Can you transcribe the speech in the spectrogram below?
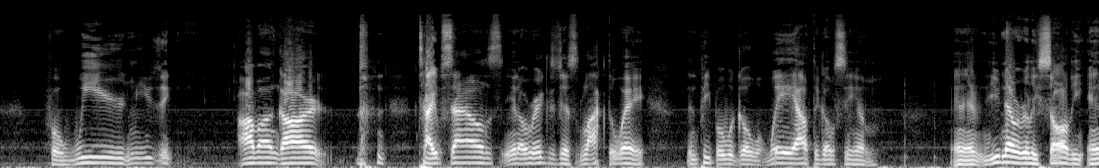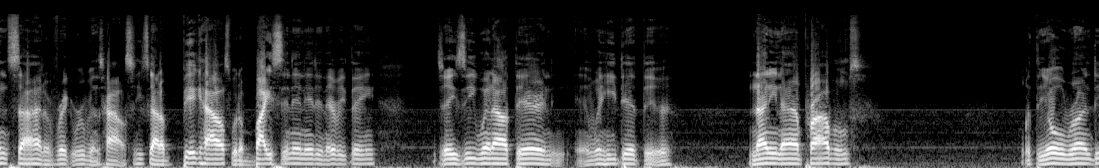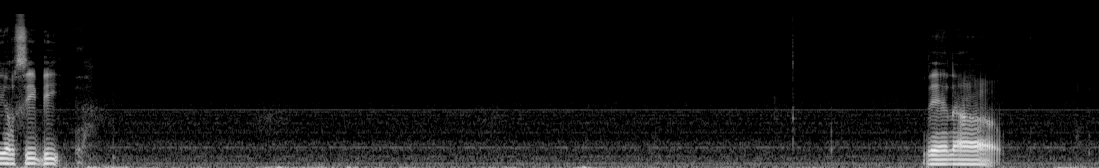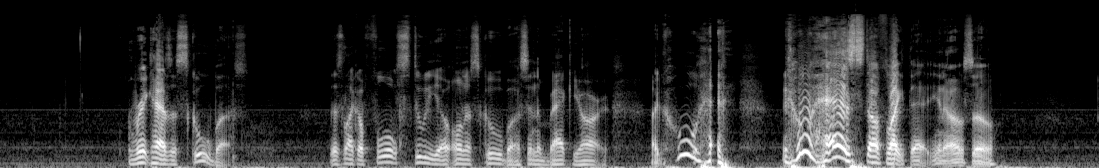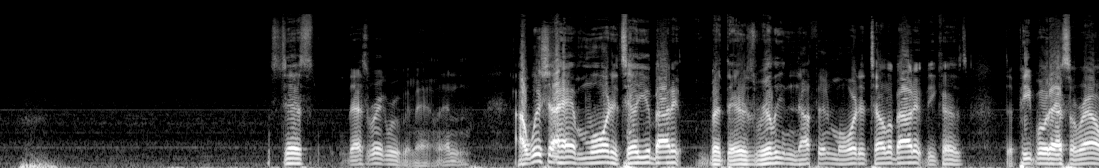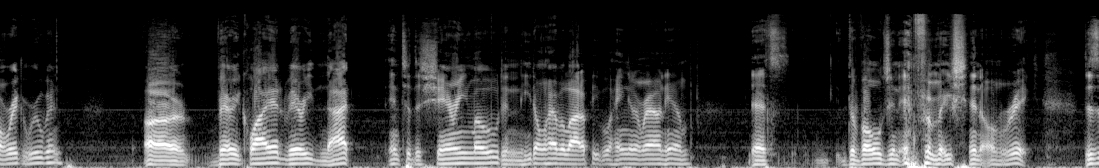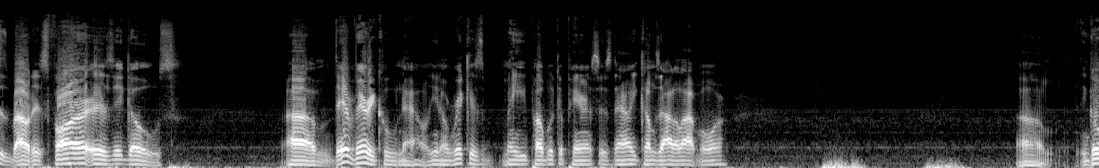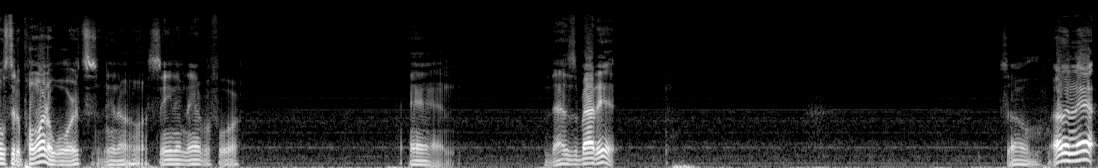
for weird music, avant-garde type sounds. You know, Rick is just locked away. Then people would go way out to go see him. And you never really saw the inside of Rick Rubin's house. He's got a big house with a bison in it and everything. Jay Z went out there and, and when he did the 99 Problems with the old Run DMC beat, Then uh, Rick has a school bus. There's like a full studio on a school bus in the backyard. Like who ha- who has stuff like that, you know? So it's just that's Rick Rubin, man. And I wish I had more to tell you about it, but there's really nothing more to tell about it because the people that surround Rick Rubin are very quiet, very not into the sharing mode, and he don't have a lot of people hanging around him that's divulging information on Rick. This is about as far as it goes. Um, they're very cool now. You know, Rick has made public appearances now. He comes out a lot more. Um, he goes to the porn awards. You know, I've seen him there before, and that is about it. So, other than that,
